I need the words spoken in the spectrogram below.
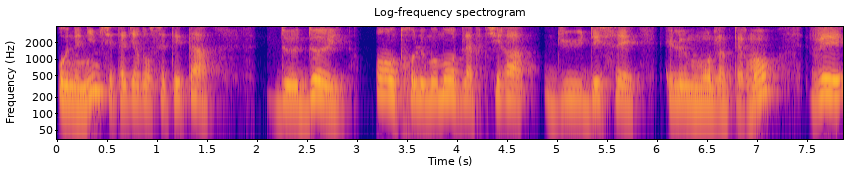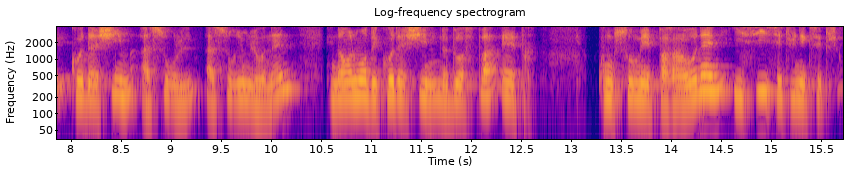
onanim, c'est-à-dire dans cet état de deuil entre le moment de la ptira du décès et le moment de l'enterrement. Ve kodashim asurim lonen. Et normalement, des kodashim ne doivent pas être consommés par un onen. Ici, c'est une exception.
